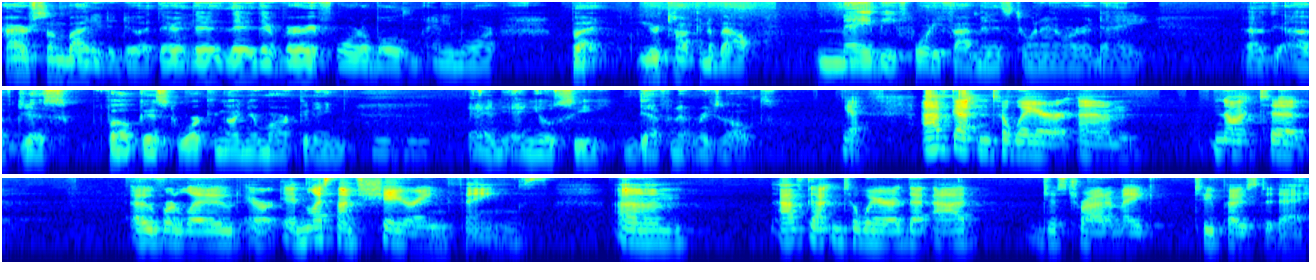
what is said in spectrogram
hire somebody to do it. They're they're they're, they're very affordable anymore, but you're talking about maybe forty five minutes to an hour a day of, of just focused working on your marketing, and and you'll see definite results. Yeah, I've gotten to where um, not to overload or unless I'm sharing things. Um, I've gotten to where that I just try to make two posts a day,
